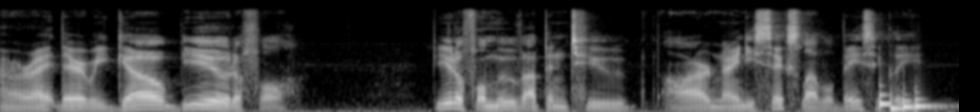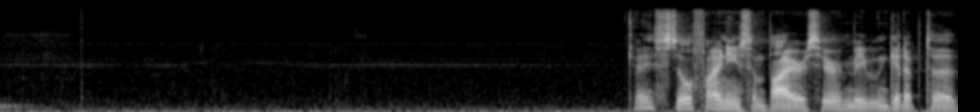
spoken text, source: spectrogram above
All right, there we go. Beautiful. Beautiful move up into our 96 level, basically. Okay, still finding some buyers here. Maybe we can get up to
